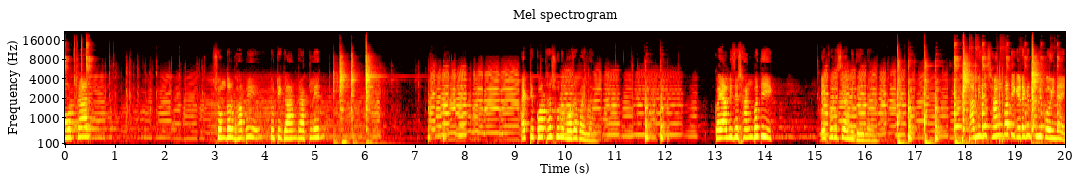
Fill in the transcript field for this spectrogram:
চমৎকার। সুন্দরভাবে দুটি গান রাখলেন। একটি কথা শুনে মজা পাইলাম। কই আমি যে সাংবাদিক এই পরিচয় আমি দেই নাই। আমি যে সাংবাদিক এটা কিন্তু আমি কই নাই।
